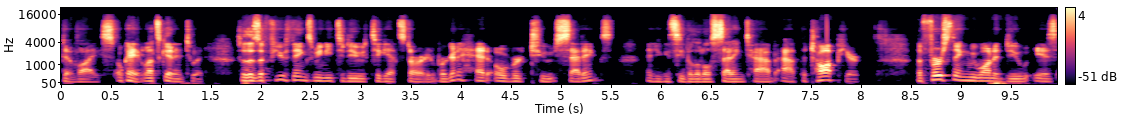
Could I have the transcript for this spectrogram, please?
device. Okay, let's get into it. So there's a few things we need to do to get started. We're going to head over to settings and you can see the little setting tab at the top here. The first thing we want to do is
